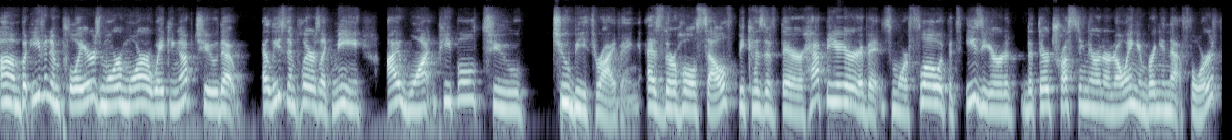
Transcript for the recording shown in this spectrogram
Um, but even employers more and more are waking up to that at least employers like me i want people to to be thriving as their whole self because if they're happier if it's more flow if it's easier to, that they're trusting their inner knowing and bringing that forth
